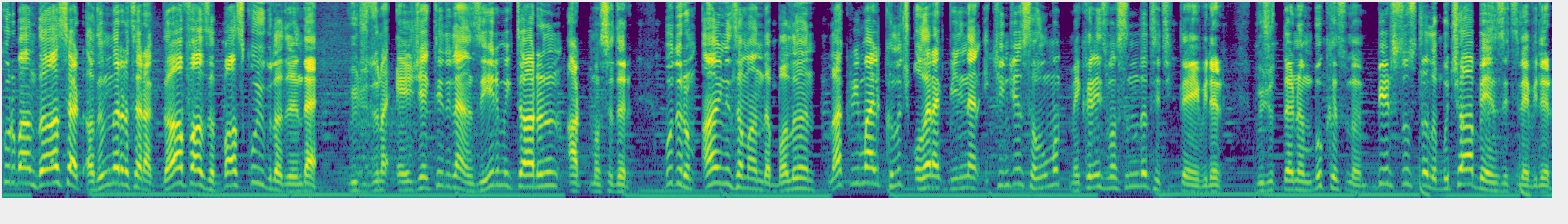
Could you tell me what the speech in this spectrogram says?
kurban daha sert adımlar atarak daha fazla baskı uyguladığında vücuduna enjekte edilen zehir miktarının artmasıdır. Bu durum aynı zamanda balığın lakrimal kılıç olarak bilinen ikinci savunma mekanizmasını da tetikleyebilir. Vücutlarının bu kısmı bir sustalı bıçağa benzetilebilir.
